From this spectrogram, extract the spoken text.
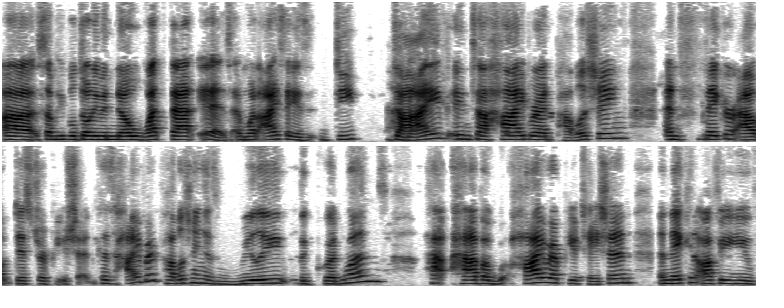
uh, some people don't even know what that is. And what i say is deep dive into hybrid publishing and figure out distribution because hybrid publishing is really the good ones ha- have a high reputation and they can offer you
